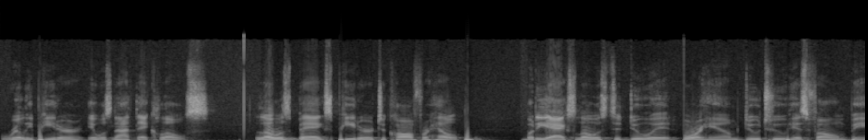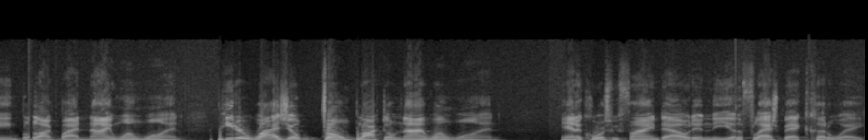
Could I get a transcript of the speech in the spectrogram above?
Really, Peter? It was not that close. Lois begs Peter to call for help, but he asks Lois to do it for him due to his phone being blocked by 911. Peter, why is your phone blocked on 911? And of course, we find out in the, uh, the flashback cutaway.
